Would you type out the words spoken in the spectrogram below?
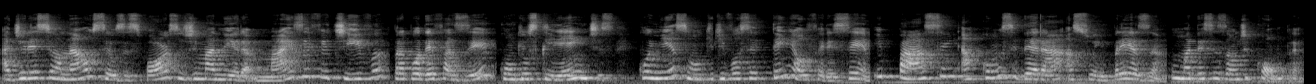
a direcionar os seus esforços de maneira mais efetiva para poder fazer com que os clientes conheçam o que você tem a oferecer e passem a considerar a sua empresa uma decisão de compra.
